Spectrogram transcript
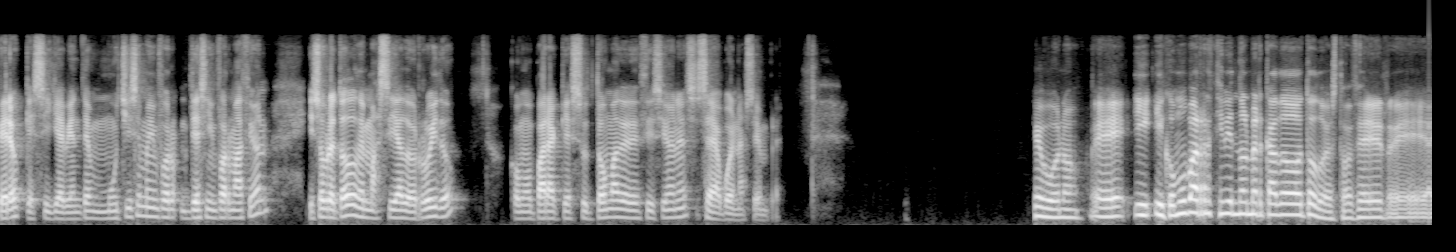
pero que sigue habiendo muchísima infor- desinformación y sobre todo demasiado ruido como para que su toma de decisiones sea buena siempre. Qué bueno. Eh, ¿y cómo vas recibiendo el mercado todo esto? Es decir, eh,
